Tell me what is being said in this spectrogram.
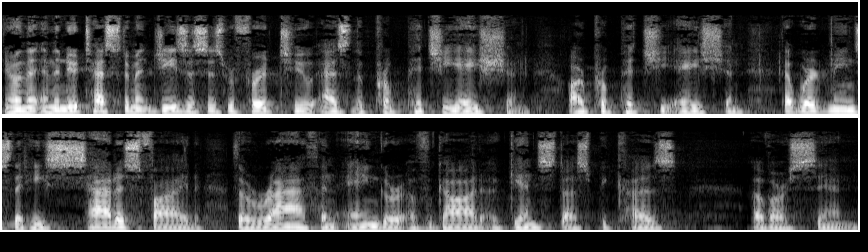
You know, in the, in the New Testament, Jesus is referred to as the propitiation, our propitiation. That word means that He satisfied the wrath and anger of God against us because of our sin.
